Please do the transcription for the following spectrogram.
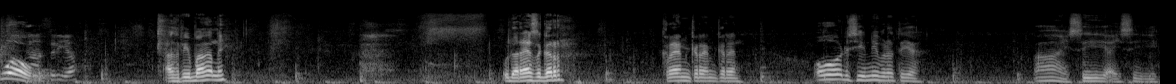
Wow, Asri ya. asri banget nih. Udaranya seger. Keren, keren, keren. Oh, di sini berarti ya. Ah, I see, I see.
